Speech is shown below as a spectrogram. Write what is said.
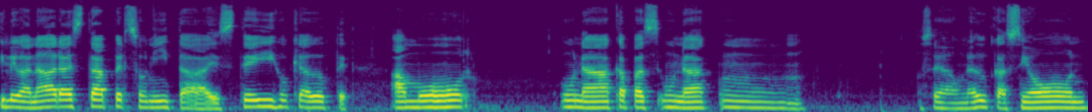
y le van a dar a esta personita, a este hijo que adopten, amor, una capaz, una, mm, o sea, una educación,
